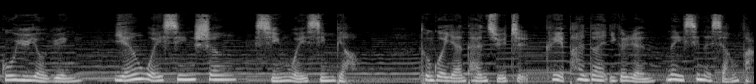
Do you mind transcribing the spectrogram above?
古语有云：“言为心声，行为心表。”通过言谈举止可以判断一个人内心的想法，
